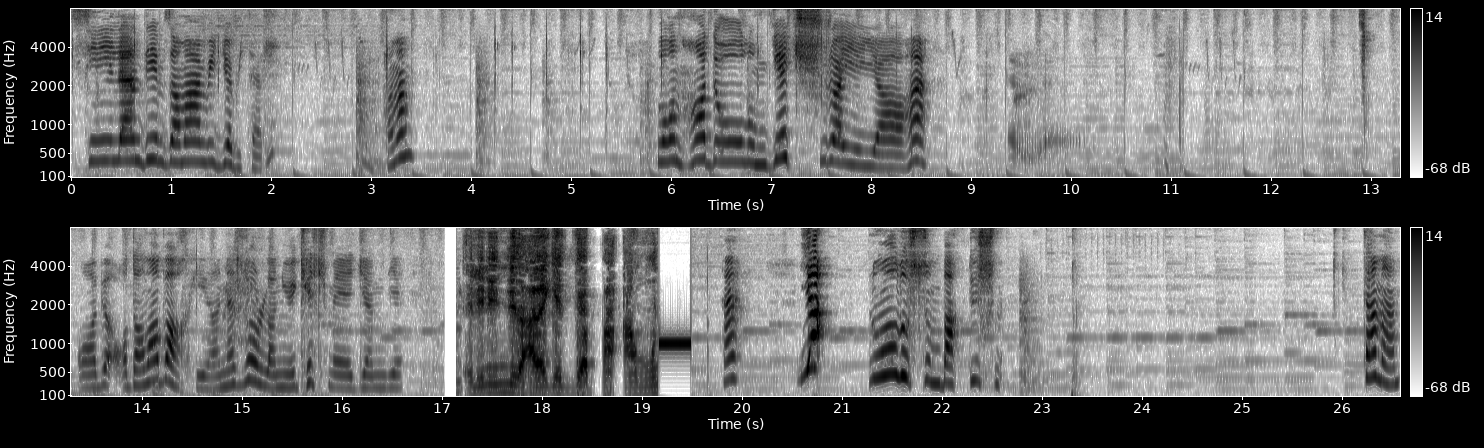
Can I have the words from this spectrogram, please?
Sinirlendiğim zaman video biter. Tamam. Lan hadi oğlum geç şurayı ya. Ha. Abi adama bak ya ne zorlanıyor geçmeyeceğim diye. Elini indir hareket yapma amun. Ha? Ya ne olursun bak düşme. Tamam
